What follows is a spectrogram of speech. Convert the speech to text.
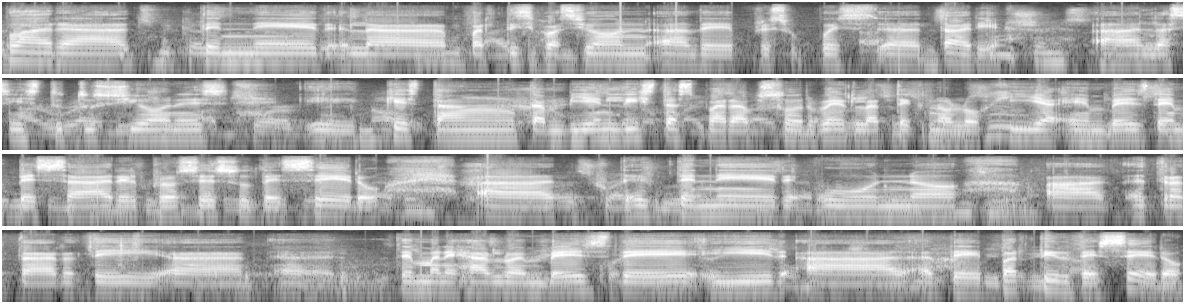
para tener la participación ah, de presupuestaria a las instituciones que están también listas para absorber la tecnología en vez de empezar el proceso de cero, a tener un, a tratar de, de manejarlo en vez de ir a de partir de cero.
